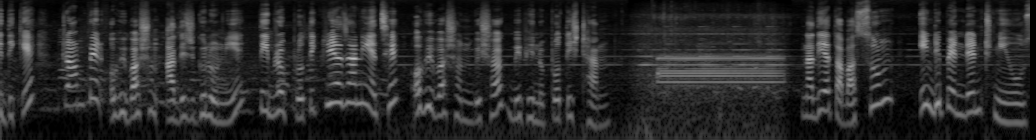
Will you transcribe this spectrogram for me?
এদিকে ট্রাম্পের অভিবাসন আদেশগুলো নিয়ে তীব্র প্রতিক্রিয়া জানিয়েছে অভিবাসন বিষয়ক বিভিন্ন প্রতিষ্ঠান। Nadia Tabassum, independent news.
